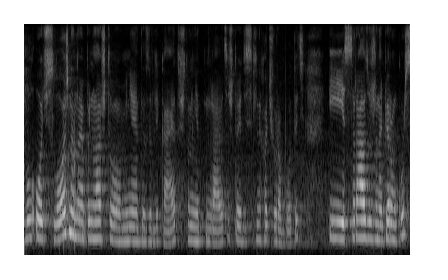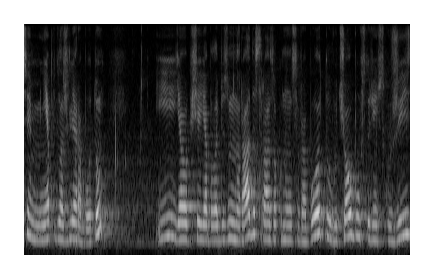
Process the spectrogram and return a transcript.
Было очень сложно, но я поняла, что меня это завлекает, что мне это нравится, что я действительно хочу работать. И сразу же на первом курсе мне предложили работу. И я вообще я была безумно рада, сразу окунулась в работу, в учебу, в студенческую жизнь.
